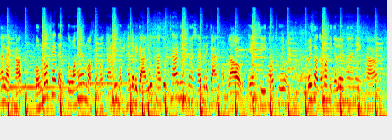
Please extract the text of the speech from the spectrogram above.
นั่นแหละครับ ผมก็แค่แต่งตัวให้มันเหมาะสมกับการที่ผมให้บริการลูกค้าทุกท่านที่มาใช้บริการของเรา AMC Power Tool บริษัทอมรสินเจริญเท่านั้นเองครับ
